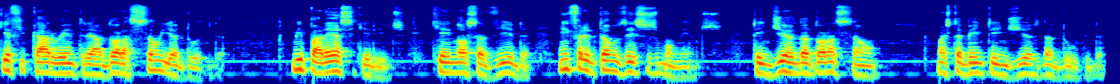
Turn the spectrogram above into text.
que ficaram entre a adoração e a dúvida. Me parece, queridos, que em nossa vida enfrentamos esses momentos. Tem dias da adoração, mas também tem dias da dúvida.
